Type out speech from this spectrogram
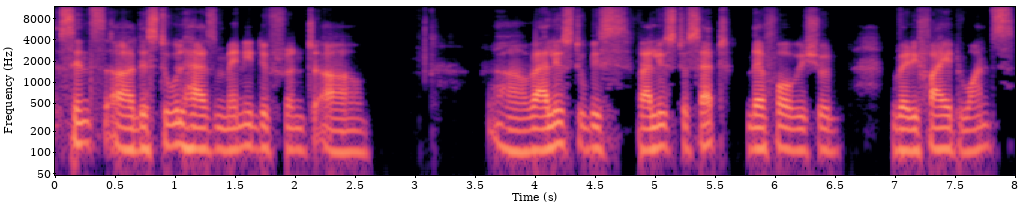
Since uh, this tool has many different uh, uh, values to be values to set, therefore we should verify it once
